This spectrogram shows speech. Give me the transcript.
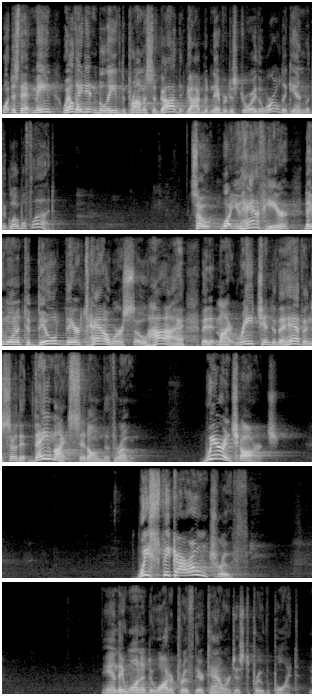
What does that mean? Well, they didn't believe the promise of God that God would never destroy the world again with the global flood. So, what you have here, they wanted to build their tower so high that it might reach into the heavens so that they might sit on the throne. We're in charge. We speak our own truth. And they wanted to waterproof their tower just to prove a point.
